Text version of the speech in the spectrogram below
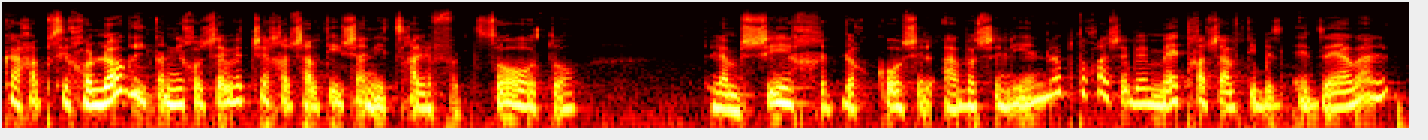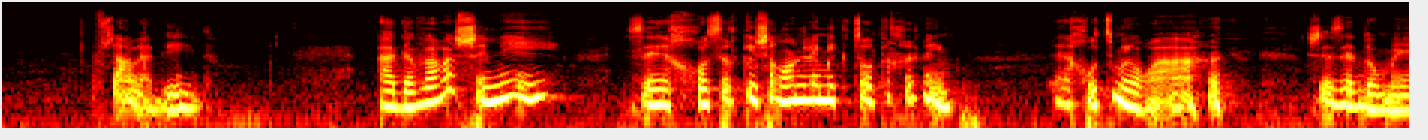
ככה פסיכולוגית, אני חושבת שחשבתי שאני צריכה לפצות, או להמשיך את דרכו של אבא שלי. אני לא בטוחה שבאמת חשבתי את זה, אבל אפשר להגיד. הדבר השני זה חוסר כישרון למקצועות אחרים, חוץ מהוראה, שזה דומה.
